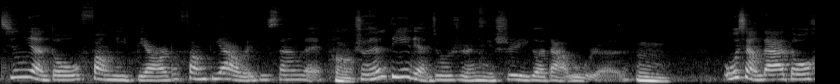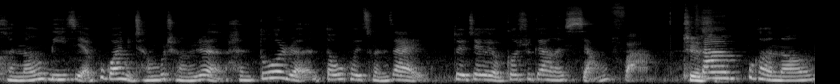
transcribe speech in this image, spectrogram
经验都放一边儿，都放第二位、第三位。嗯首先第一点就是你是一个大陆人，嗯，我想大家都很能理解，不管你承不承认，很多人都会存在对这个有各式各样的想法。当然不可能，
